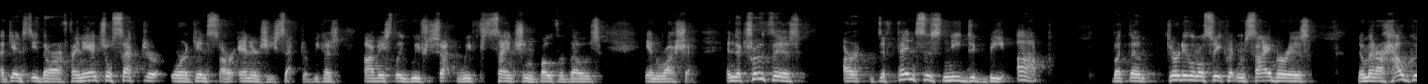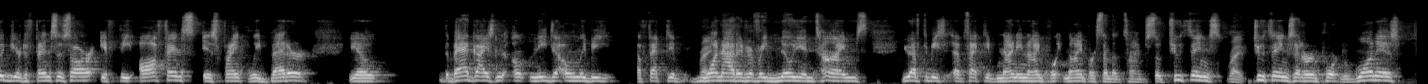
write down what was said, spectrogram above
against either our financial sector or against our energy sector because obviously we've shut we've sanctioned both of those in russia. And the truth is our defenses need to be up but the dirty little secret in cyber is no matter how good your defenses are, if the offense is frankly better, you know, the bad guys need to only be effective right. one out of every million times. You have to be effective 99.9% of the time. So two things, right. two things that are important. One is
